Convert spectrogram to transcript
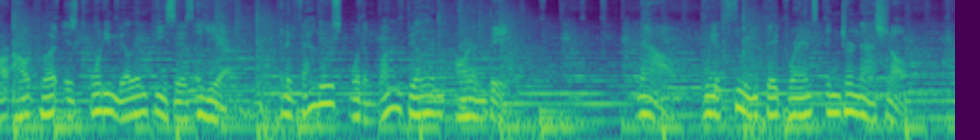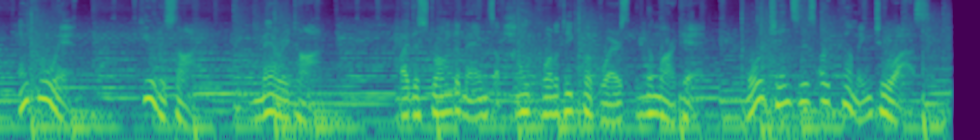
Our output is 20 million pieces a year and it values more than 1 billion RMB. Now, we have three big brands international, EcoWin, Hunistan, Meriton. By the strong demands of high-quality cookwares in the market, more chances are coming to us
